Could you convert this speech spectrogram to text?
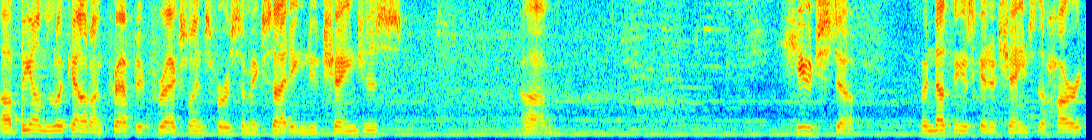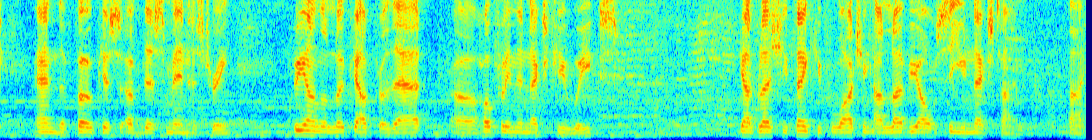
Uh, be on the lookout on Crafted for Excellence for some exciting new changes. Um, huge stuff, but nothing is going to change the heart and the focus of this ministry. Be on the lookout for that, uh, hopefully in the next few weeks. God bless you. Thank you for watching. I love you. I will see you next time. Bye.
